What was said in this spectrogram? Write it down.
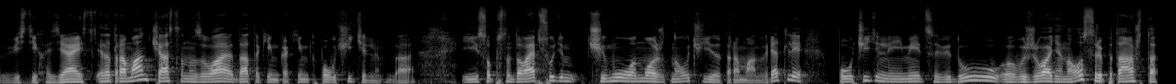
вести хозяйство. Этот роман часто называют, да, таким каким-то поучительным, да, и, собственно, давай обсудим, чему он может научить этот роман. Вряд ли поучительно имеется в виду э, выживание на острове, потому что,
